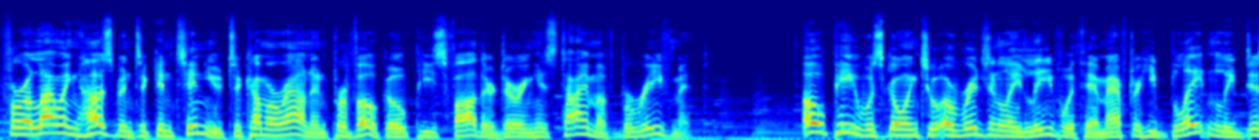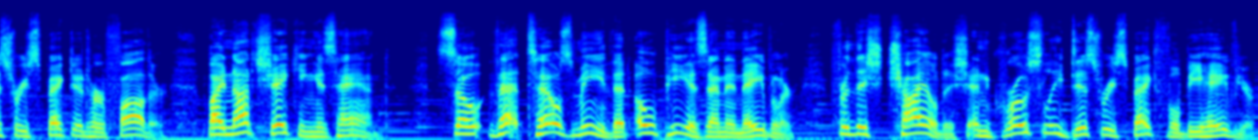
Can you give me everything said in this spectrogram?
for allowing husband to continue to come around and provoke OP's father during his time of bereavement. OP was going to originally leave with him after he blatantly disrespected her father by not shaking his hand. So that tells me that OP is an enabler for this childish and grossly disrespectful behavior.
